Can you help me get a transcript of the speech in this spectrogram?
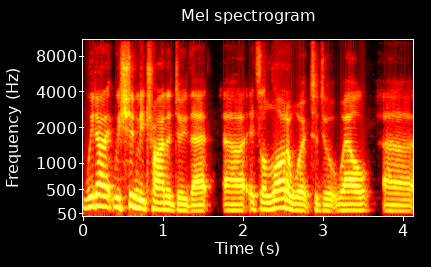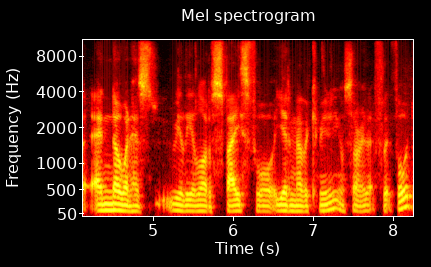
we don't we shouldn't be trying to do that. Uh, it's a lot of work to do it well uh, and no one has really a lot of space for yet another community. Or oh, sorry that flip forward.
